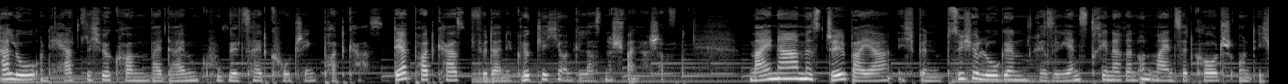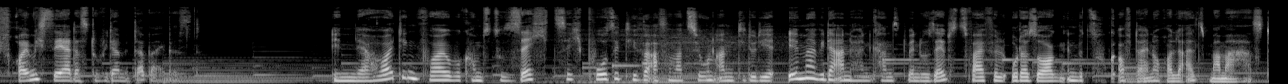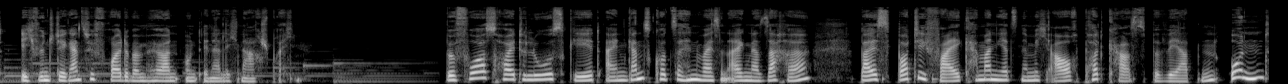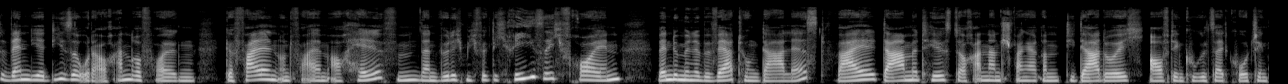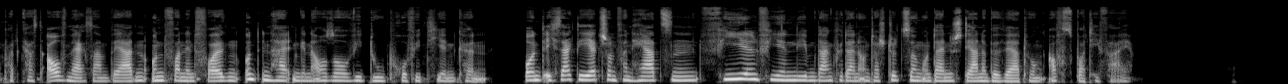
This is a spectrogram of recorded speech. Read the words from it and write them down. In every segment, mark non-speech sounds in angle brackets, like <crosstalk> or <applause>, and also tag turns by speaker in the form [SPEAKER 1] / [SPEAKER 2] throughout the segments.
[SPEAKER 1] Hallo und herzlich willkommen bei deinem Kugelzeit Coaching Podcast. Der Podcast für deine glückliche und gelassene Schwangerschaft. Mein Name ist Jill Bayer. Ich bin Psychologin, Resilienztrainerin und Mindset Coach und ich freue mich sehr, dass du wieder mit dabei bist. In der heutigen Folge bekommst du 60 positive Affirmationen an, die du dir immer wieder anhören kannst, wenn du Selbstzweifel oder Sorgen in Bezug auf deine Rolle als Mama hast. Ich wünsche dir ganz viel Freude beim Hören und innerlich nachsprechen. Bevor es heute losgeht, ein ganz kurzer Hinweis in eigener Sache. Bei Spotify kann man jetzt nämlich auch Podcasts bewerten. Und wenn dir diese oder auch andere Folgen gefallen und vor allem auch helfen, dann würde ich mich wirklich riesig freuen, wenn du mir eine Bewertung dalässt, weil damit hilfst du auch anderen Schwangeren, die dadurch auf den Kugelzeit Coaching Podcast aufmerksam werden und von den Folgen und Inhalten genauso wie du profitieren können. Und ich sage dir jetzt schon von Herzen vielen, vielen lieben Dank für deine Unterstützung und deine Sternebewertung auf Spotify.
